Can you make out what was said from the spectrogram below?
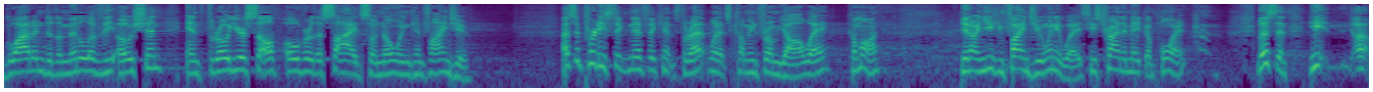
go out into the middle of the ocean, and throw yourself over the side so no one can find you. That's a pretty significant threat when it's coming from Yahweh. Come on. You know, and you can find you anyways. He's trying to make a point. Listen, he, uh,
